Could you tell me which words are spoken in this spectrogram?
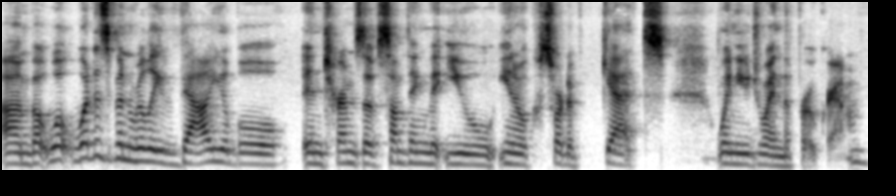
Um, but what, what has been really valuable in terms of something that you you know sort of get when you join the program?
